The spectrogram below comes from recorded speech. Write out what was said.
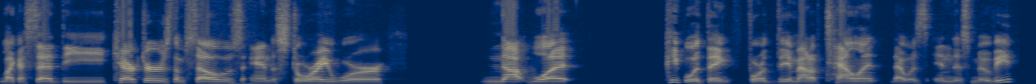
Like I said, the characters themselves and the story were not what people would think for the amount of talent that was in this movie.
